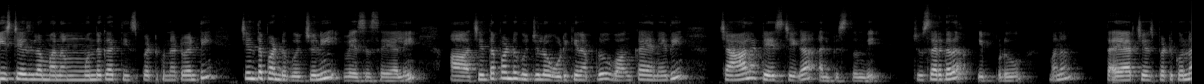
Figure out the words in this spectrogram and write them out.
ఈ స్టేజ్లో మనం ముందుగా తీసి పెట్టుకున్నటువంటి చింతపండు గుజ్జుని వేసేసేయాలి ఆ చింతపండు గుజ్జులో ఉడికినప్పుడు వంకాయ అనేది చాలా టేస్టీగా అనిపిస్తుంది. చూసారు కదా? ఇప్పుడు మనం తయారు చేసి పెట్టుకున్న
